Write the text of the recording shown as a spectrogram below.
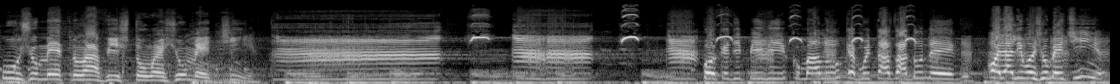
o jumento não avistou uma jumentinha. Boca de pinico, maluco, é muito azar do nego. Olha ali uma jumentinha.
